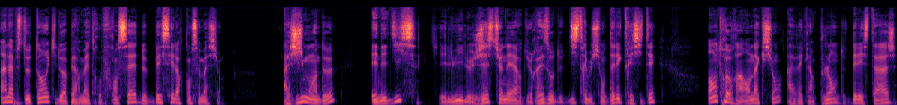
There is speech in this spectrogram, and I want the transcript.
Un laps de temps qui doit permettre aux Français de baisser leur consommation. À J-2, Enedis, qui est lui le gestionnaire du réseau de distribution d'électricité, entrera en action avec un plan de délestage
